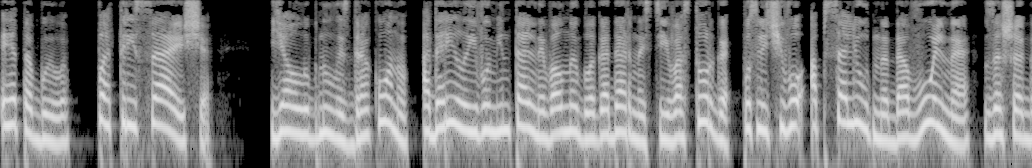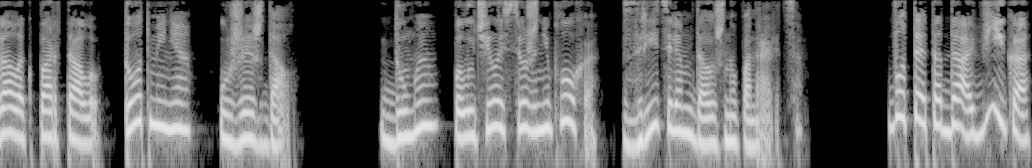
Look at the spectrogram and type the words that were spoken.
это было потрясающе! Я улыбнулась дракону, одарила его ментальной волной благодарности и восторга, после чего абсолютно довольная зашагала к порталу. Тот меня уже ждал. Думаю, получилось все же неплохо. Зрителям должно понравиться. «Вот это да, Вика!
